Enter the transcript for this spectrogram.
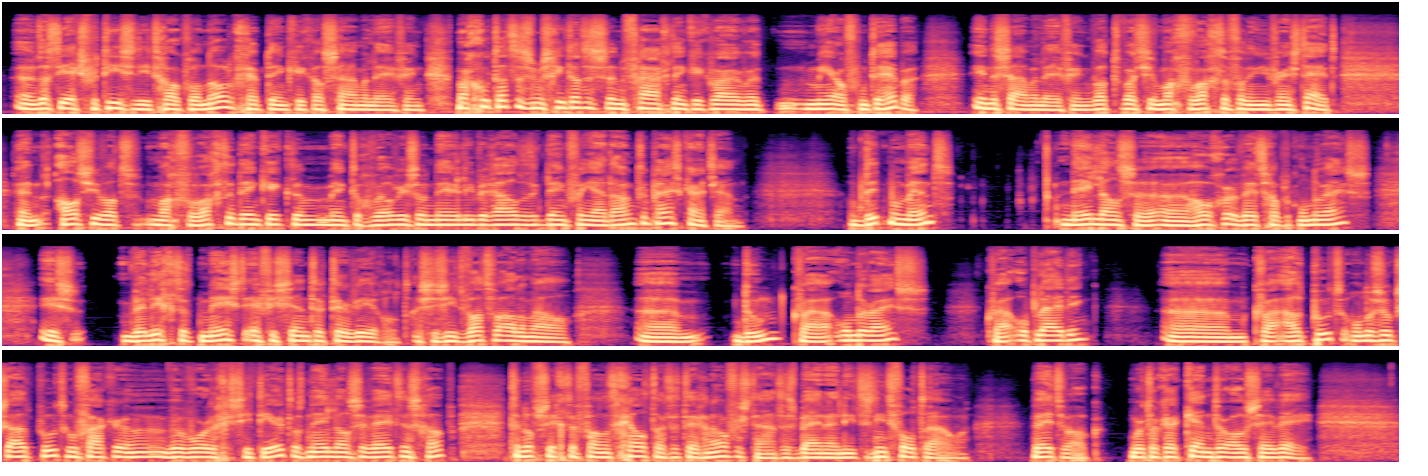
Uh, dat is die expertise die je toch ook wel nodig hebt, denk ik, als samenleving. Maar goed, dat is misschien dat is een vraag, denk ik, waar we het meer over moeten hebben in de samenleving. Wat, wat je mag verwachten van de universiteit. En als je wat mag verwachten, denk ik, dan ben ik toch wel weer zo'n neoliberaal dat ik denk van ja, daar hangt een prijskaartje aan. Op dit moment, Nederlandse uh, hoger wetenschappelijk onderwijs is wellicht het meest efficiënte ter wereld. Als je ziet wat we allemaal ehm, doen qua onderwijs, qua opleiding, ehm, qua output, onderzoeksoutput, hoe vaker we worden geciteerd als Nederlandse wetenschap, ten opzichte van het geld dat er tegenover staat, is bijna niet, is niet vol te houden. Weten we ook. Wordt ook erkend door OCW.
